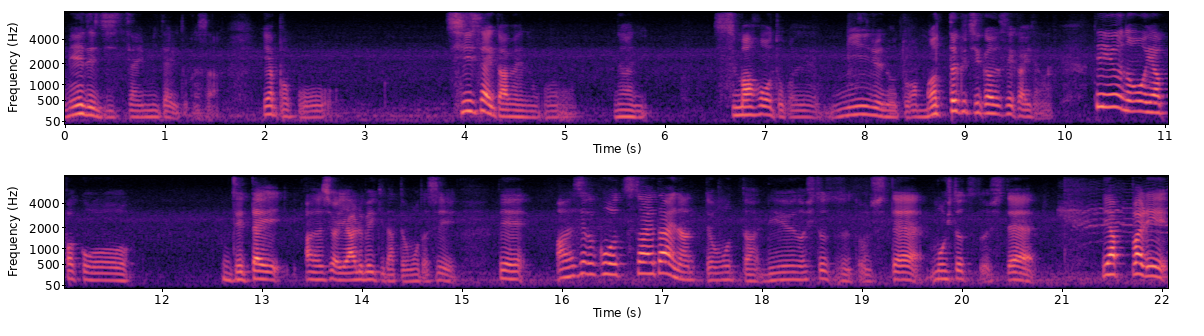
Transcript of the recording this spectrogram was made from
目で実際見たりとかさ、やっぱこう、小さい画面のこう、何？スマホとかで見るのとは全く違う世界じゃない。っていうのをやっぱこう、絶対私はやるべきだって思ったし、で、私がこう伝えたいなって思った理由の一つとして、もう一つとして、やっぱり、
